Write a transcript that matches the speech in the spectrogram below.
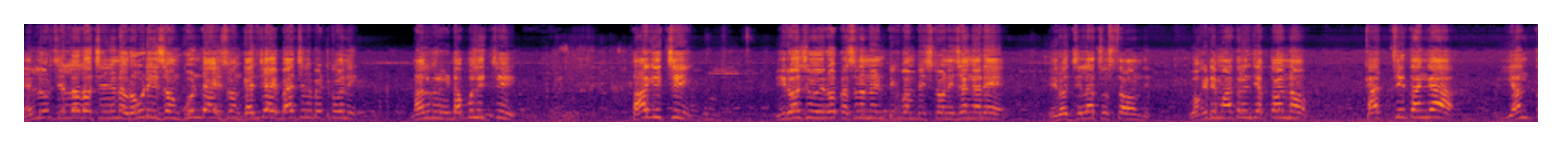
నెల్లూరు జిల్లాలో చేరిన రౌడీజం గుండాయిజం గంజాయి బ్యాచ్లు పెట్టుకొని నలుగురికి డబ్బులు ఇచ్చి తాగిచ్చి ఈరోజు ఈరోజు ప్రసన్న ఇంటికి పంపించడం నిజంగానే ఈరోజు జిల్లా చూస్తూ ఉంది. ఒకటి మాత్రం చెప్తా ఉన్నాం. ఖచ్చితంగా ఎంత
